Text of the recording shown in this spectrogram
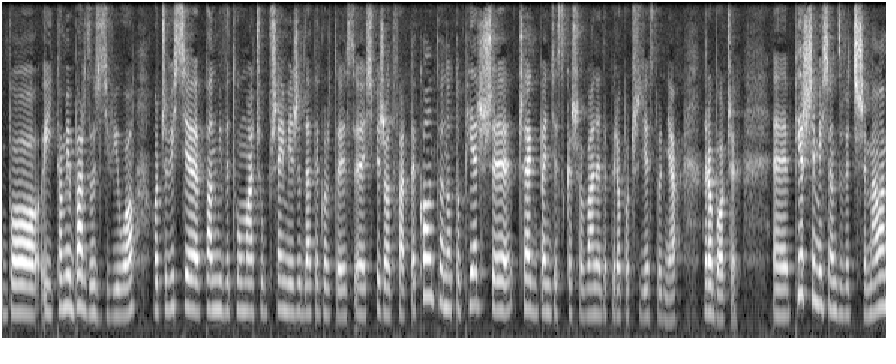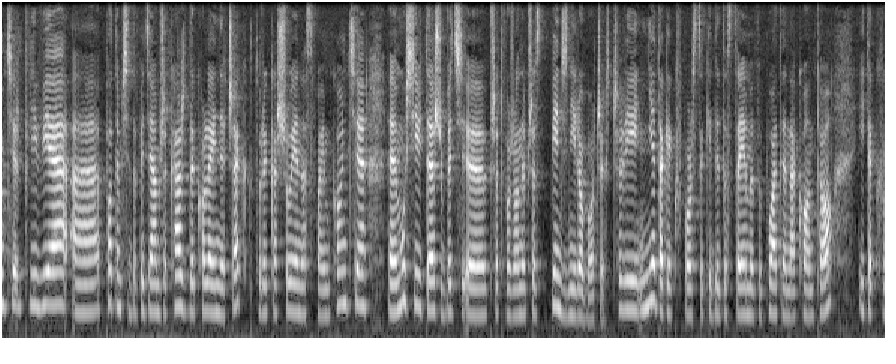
bo i to mnie bardzo zdziwiło. Oczywiście Pan mi wytłumaczył uprzejmie, że dlatego, że to jest e, świeżo otwarte konto, no to pierwszy czek będzie skeszowany dopiero po 30 dniach roboczych. E, pierwszy miesiąc wytrzymałam cierpliwie, e, potem się dowiedziałam, że każdy kolejny czek, który kaszuję na swoim koncie, e, musi też być przetworzony przez 5 dni roboczych, czyli nie tak jak w Polsce, kiedy dostajemy wypłatę na konto i tak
